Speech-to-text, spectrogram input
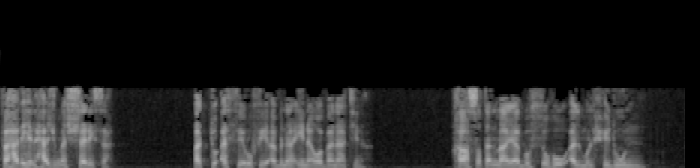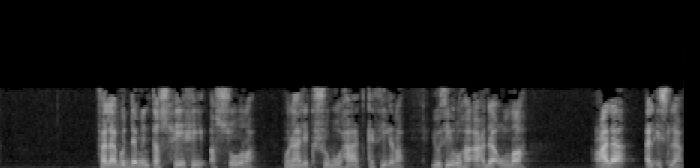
فهذه الهجمة الشرسة قد تؤثر في أبنائنا وبناتنا خاصة ما يبثه الملحدون. فلا بد من تصحيح الصورة. هنالك شبهات كثيرة يثيرها أعداء الله على الإسلام.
